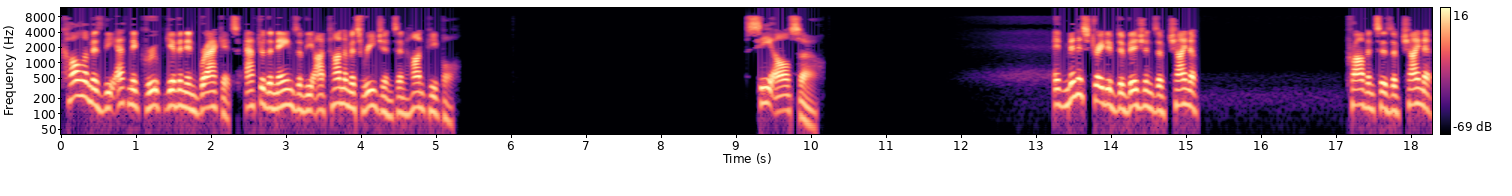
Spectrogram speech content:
column is the ethnic group given in brackets, after the names of the autonomous regions and Han people. See also Administrative divisions of China Provinces of China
